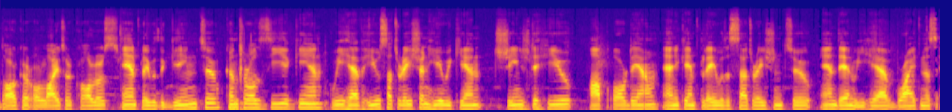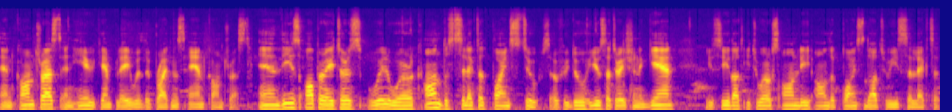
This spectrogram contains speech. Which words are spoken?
darker or lighter colors and play with the gain too. Control Z again. We have hue saturation. Here we can change the hue up or down and you can play with the saturation too and then we have brightness and contrast and here you can play with the brightness and contrast and these operators will work on the selected points too so if we do hue saturation again you see that it works only on the points that we selected.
